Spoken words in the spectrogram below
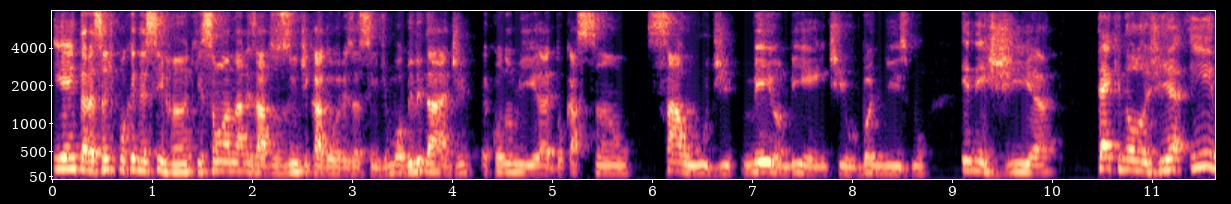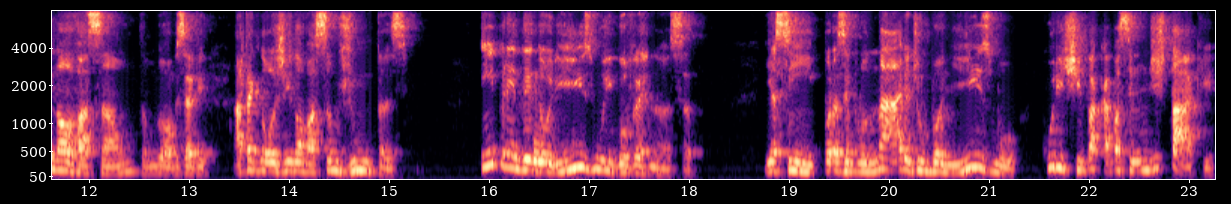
E é interessante porque nesse ranking são analisados os indicadores assim de mobilidade, economia, educação, saúde, meio ambiente, urbanismo, energia, tecnologia e inovação. Então, observe a tecnologia e inovação juntas empreendedorismo e governança. E assim, por exemplo, na área de urbanismo, Curitiba acaba sendo um destaque.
